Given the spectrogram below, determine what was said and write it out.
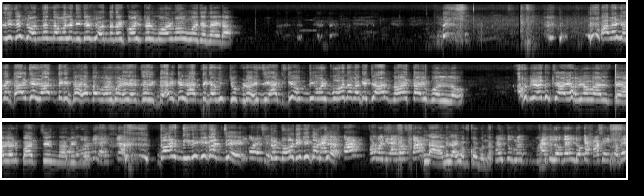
নিজের সন্তান না বলে নিজের সন্তানের কষ্টের মর্ম বোঝে না এরা। আমার সাথে কালকে রাত থেকে খারাপ ব্যবহার করে যাচ্ছে। কালকে রাত থেকে আমি চুপ রয়েছি। আজকে অব্দি ওর বোন আমাকে যা নয় তাই বলল। আমিও তো চাই আমিও বাঁচতে আমি আর পারছি না দিতে। তোর দিদি কি করছে? তোর বৌদি কি করছে। না আমি লাইভ অফ করব না। লোকে হাসে এইসবে।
